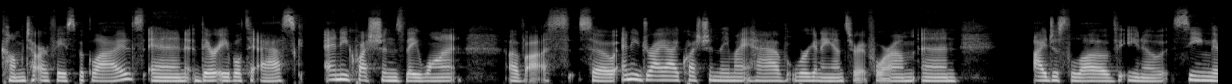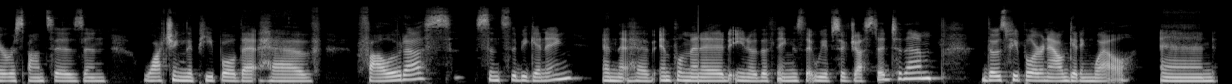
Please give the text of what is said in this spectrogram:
come to our Facebook Lives and they're able to ask any questions they want of us. So, any dry eye question they might have, we're going to answer it for them. And I just love, you know, seeing their responses and watching the people that have followed us since the beginning and that have implemented, you know, the things that we've suggested to them, those people are now getting well. And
